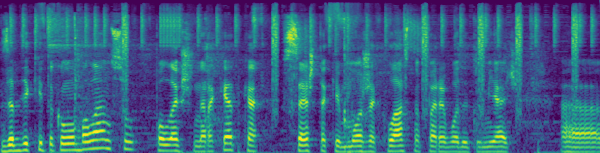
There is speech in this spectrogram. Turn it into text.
Завдяки такому балансу полегшена ракетка все ж таки може класно переводити м'яч. Е,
